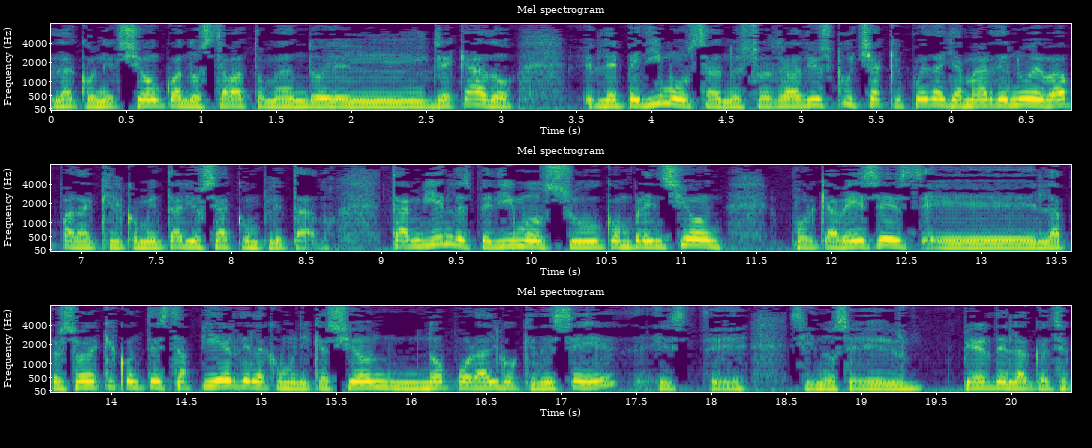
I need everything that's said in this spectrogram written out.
la conexión cuando estaba tomando el recado. Le pedimos a nuestro radio escucha que pueda llamar de nueva para que el comentario sea completado. También les pedimos su comprensión porque a veces eh, la persona que contesta pierde la comunicación no por algo que desee, este, sino se pierde la, se,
